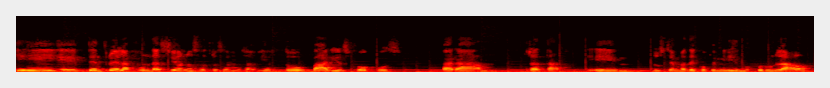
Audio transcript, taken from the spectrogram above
Eh, dentro de la fundación nosotros hemos abierto varios focos para tratar los temas de ecofeminismo. Por un lado,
